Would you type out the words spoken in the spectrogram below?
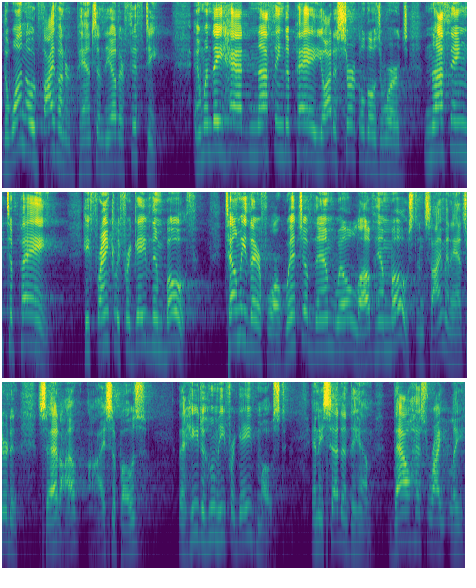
The one owed 500 pence and the other 50. And when they had nothing to pay, you ought to circle those words nothing to pay. He frankly forgave them both. Tell me therefore, which of them will love him most? And Simon answered and said, I, I suppose that he to whom he forgave most. And he said unto him, Thou hast rightly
